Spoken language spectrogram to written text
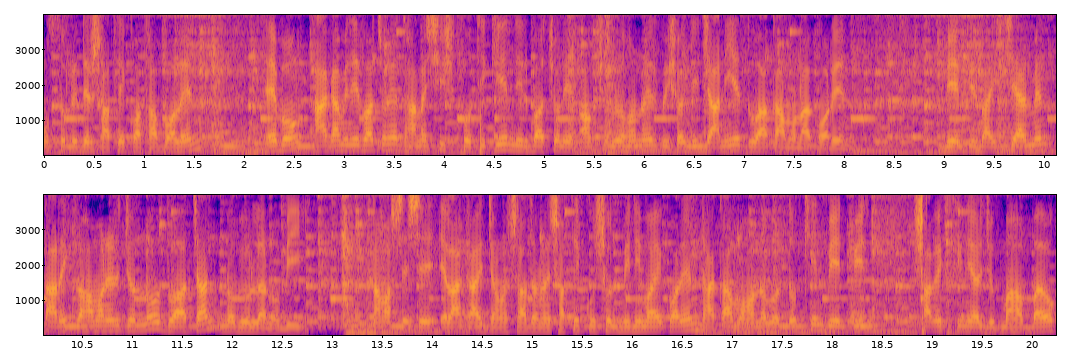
মুসল্লিদের সাথে কথা বলেন এবং আগামী নির্বাচনে ধানের শীষ প্রতীকে নির্বাচনে অংশগ্রহণের বিষয়টি জানিয়ে দোয়া কামনা করেন। বিএনপির ভাইস চেয়ারম্যান তারেক রহমানের জন্য দোয়া চান নবিউল্লাহ নবী। নামাজ শেষে এলাকায় জনসাধারণের সাথে কুশল বিনিময় করেন ঢাকা মহানগর দক্ষিণ বিএনপির সাবেক সিনিয়র যুগ্ম আহ্বায়ক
